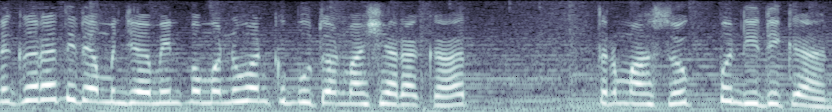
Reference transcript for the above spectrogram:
Negara tidak menjamin pemenuhan kebutuhan masyarakat, termasuk pendidikan.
